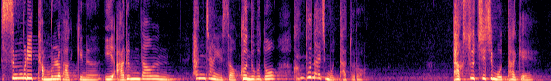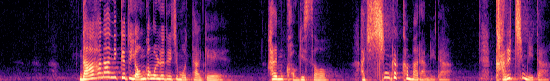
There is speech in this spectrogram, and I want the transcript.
쓴물이 단물로 바뀌는 이 아름다운 현장에서 그 누구도 흥분하지 못하도록 박수 치지 못하게 나 하나님께도 영광 올려드리지 못하게 하나님 거기서 아주 심각한 말 합니다. 가르칩니다.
